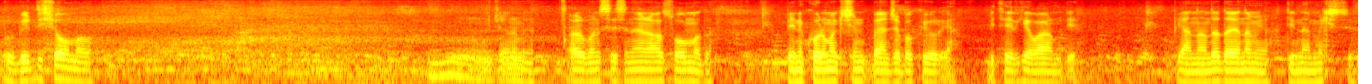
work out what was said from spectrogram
Bu bir dişi olmalı. Hmm, canım benim. Arabanın sesinden rahatsız olmadı. Beni korumak için bence bakıyor ya. Bir tehlike var mı diye. Bir yandan da dayanamıyor. Dinlenmek istiyor.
